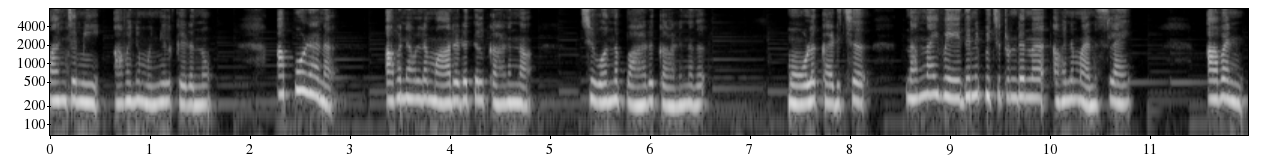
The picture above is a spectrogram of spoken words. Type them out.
പഞ്ചമി അവന് മുന്നിൽ കിടന്നു. അപ്പോഴാണ് അവൻ അവളുടെ മാറിടത്തിൽ കാണുന്ന ചുവന്ന പാട് കാണുന്നത്. മോൾ കടിച്ച് നന്നായി വേദനിപ്പിച്ചിട്ടുണ്ടെന്ന് അവന് മനസ്സിലായി. അവൻ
